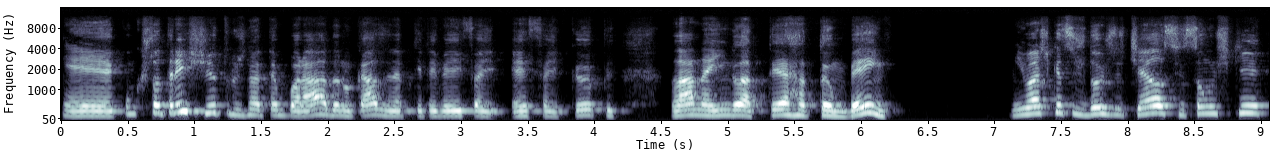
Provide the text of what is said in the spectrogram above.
é, conquistou três títulos na temporada, no caso, né? Porque teve a FA, FA Cup lá na Inglaterra também. E eu acho que esses dois do Chelsea são os que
